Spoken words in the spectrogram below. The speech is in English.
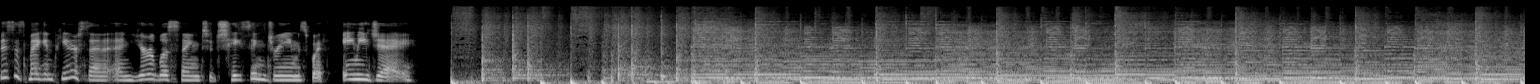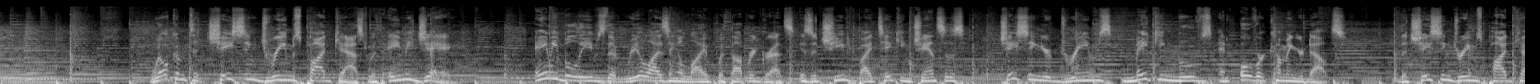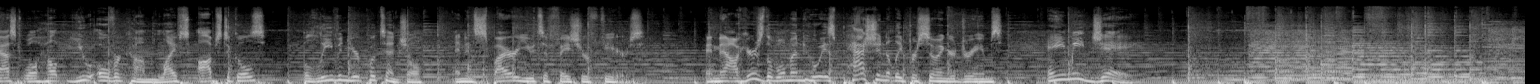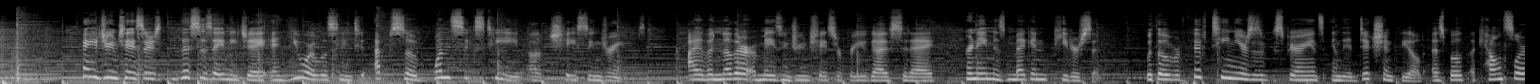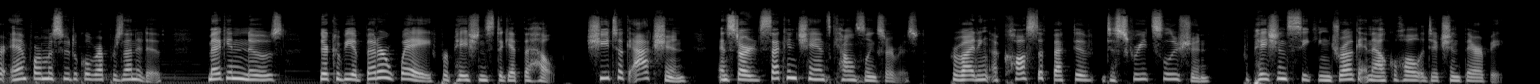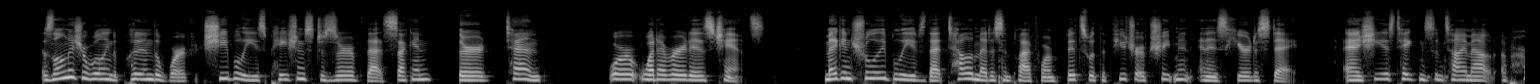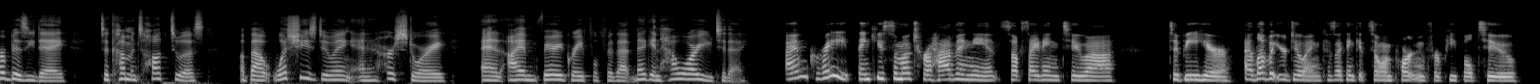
This is Megan Peterson, and you're listening to Chasing Dreams with Amy J. Welcome to Chasing Dreams podcast with Amy J. Amy believes that realizing a life without regrets is achieved by taking chances, chasing your dreams, making moves, and overcoming your doubts. The Chasing Dreams podcast will help you overcome life's obstacles, believe in your potential, and inspire you to face your fears. And now, here's the woman who is passionately pursuing her dreams, Amy J. Hey, Dream Chasers, this is Amy J, and you are listening to episode 116 of Chasing Dreams. I have another amazing dream chaser for you guys today. Her name is Megan Peterson. With over 15 years of experience in the addiction field as both a counselor and pharmaceutical representative, Megan knows there could be a better way for patients to get the help. She took action and started Second Chance Counseling Service, providing a cost effective, discreet solution for patients seeking drug and alcohol addiction therapy. As long as you're willing to put in the work, she believes patients deserve that second, third, tenth, or whatever it is chance. Megan truly believes that telemedicine platform fits with the future of treatment and is here to stay. And she is taking some time out of her busy day to come and talk to us about what she's doing and her story. And I am very grateful for that. Megan, how are you today? I'm great. Thank you so much for having me. It's so exciting to uh, to be here. I love what you're doing because I think it's so important for people to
